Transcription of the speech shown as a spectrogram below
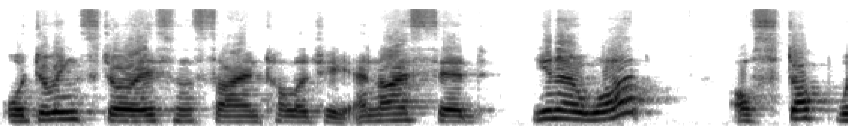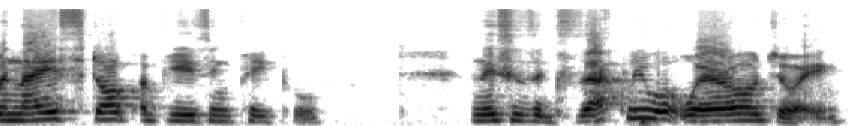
or doing stories in Scientology? And I said, You know what? I'll stop when they stop abusing people. And this is exactly what we're all doing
